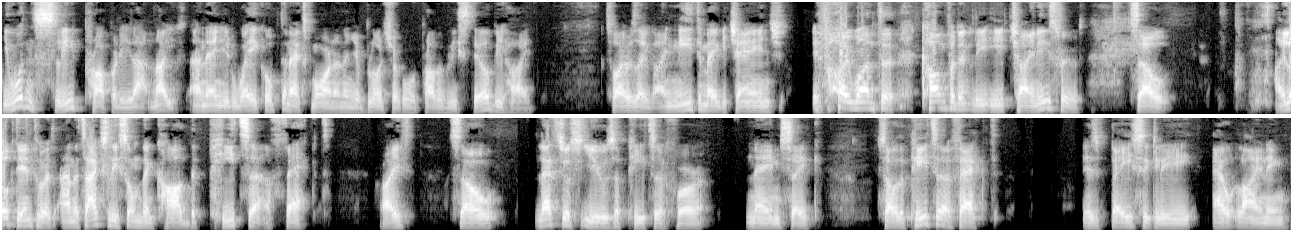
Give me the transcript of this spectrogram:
you wouldn't sleep properly that night. And then you'd wake up the next morning and your blood sugar would probably still be high. So I was like, I need to make a change if I want to confidently eat Chinese food. So I looked into it and it's actually something called the pizza effect, right? So let's just use a pizza for namesake. So the pizza effect is basically outlining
